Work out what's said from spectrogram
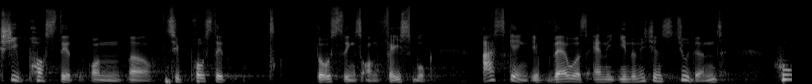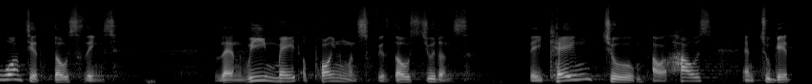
she posted on uh, she posted those things on Facebook, asking if there was any Indonesian student who wanted those things. Then we made appointments with those students. They came to our house and to get,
